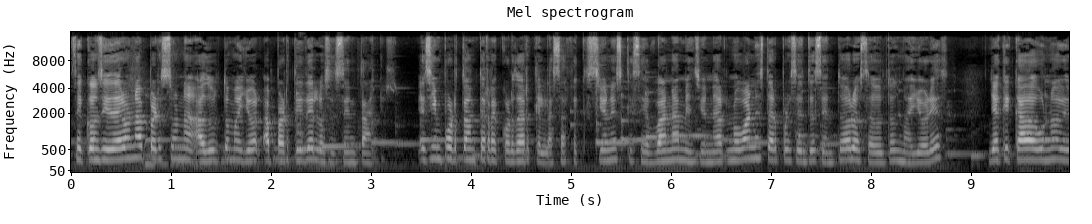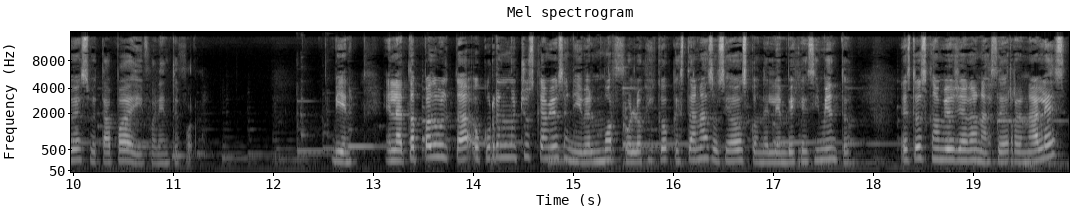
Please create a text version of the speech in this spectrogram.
se considera una persona adulto mayor a partir de los 60 años. Es importante recordar que las afecciones que se van a mencionar no van a estar presentes en todos los adultos mayores, ya que cada uno vive su etapa de diferente forma. Bien, en la etapa adulta ocurren muchos cambios a nivel morfológico que están asociados con el envejecimiento. Estos cambios llegan a ser renales,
